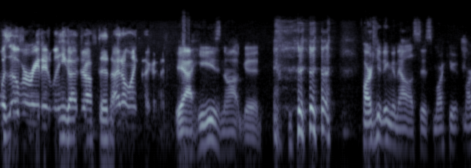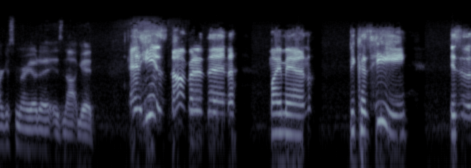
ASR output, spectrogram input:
was overrated when he got drafted. I don't like that guy. Yeah, he's not good. Hard hitting analysis. Marcus, Marcus Mariota is not good. And he is not better than my man because he is in the.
